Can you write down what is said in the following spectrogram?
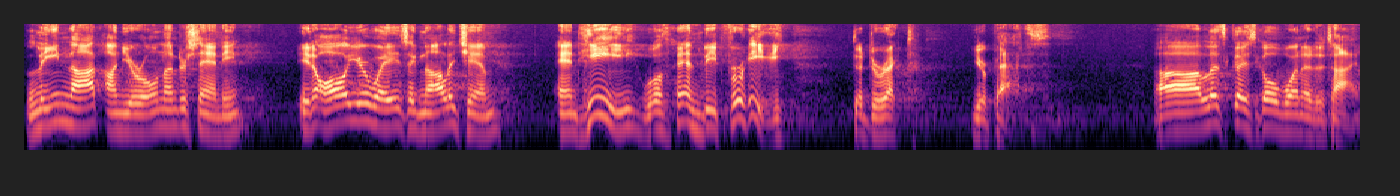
Lean not on your own understanding. In all your ways, acknowledge Him, and He will then be free to direct your paths. Uh, let's just go one at a time.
